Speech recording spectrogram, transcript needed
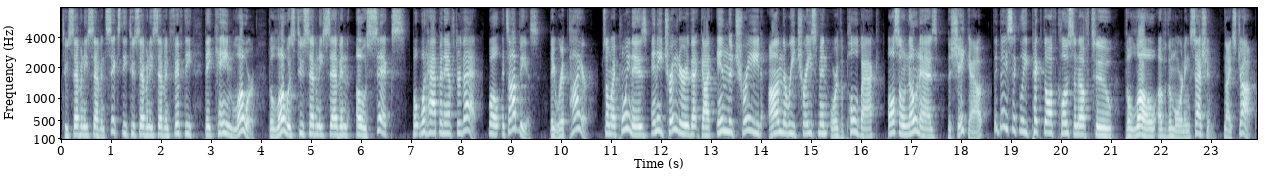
277.60, 277.50. They came lower. The low was 277.06. But what happened after that? Well, it's obvious. They ripped higher. So my point is, any trader that got in the trade on the retracement or the pullback, also known as the shakeout, they basically picked off close enough to the low of the morning session. Nice job.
